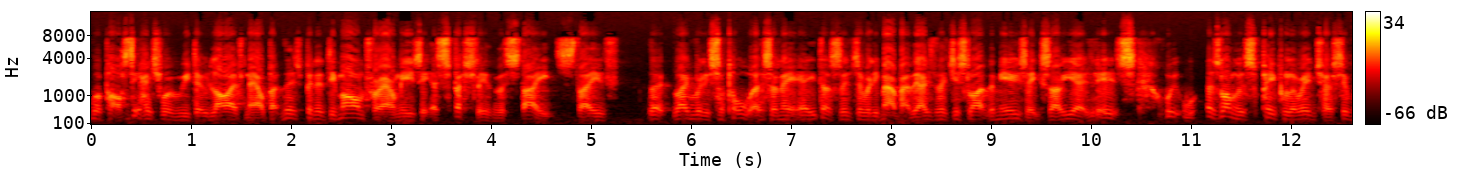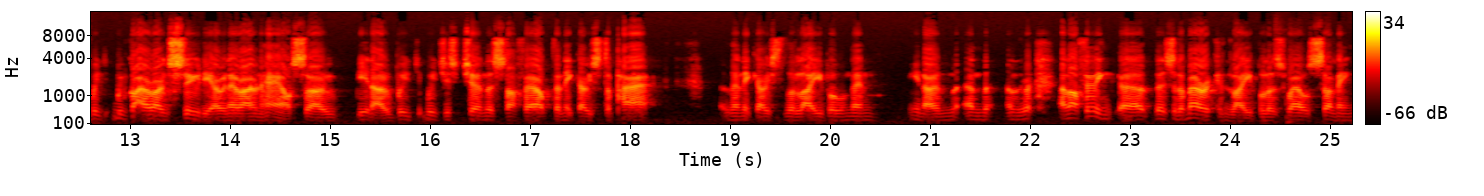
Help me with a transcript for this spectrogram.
we're past the age where we do live now, but there's been a demand for our music, especially in the states. They've they, they really support us, and it, it doesn't seem to really matter about the age. They just like the music. So yeah, it's we, as long as people are interested, we, we've got our own studio in our own house. So you know, we we just churn the stuff out, then it goes to Pat, and then it goes to the label, and then you know, and and and, and I think uh, there's an American label as well selling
